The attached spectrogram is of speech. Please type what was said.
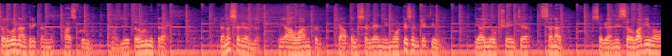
सर्व नागरिकांना खास करून माझे तरुण मित्र आहेत त्यांना सगळ्यांना मी आवाहन करतो की आपण सगळ्यांनी मोठे संख्येत येऊन या लोकशाहीच्या सणात सगळ्यांनी सहभागी व्हावा.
